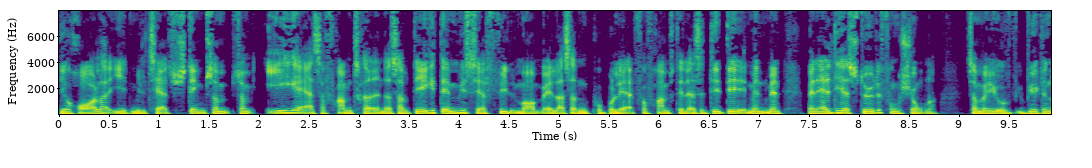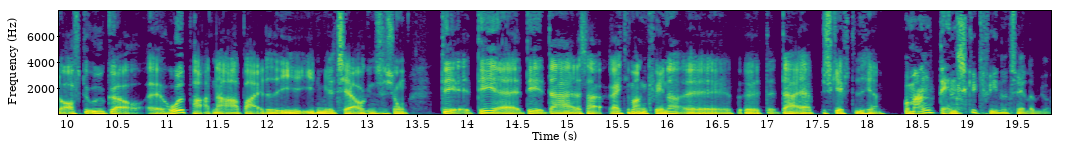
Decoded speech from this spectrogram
de roller i et militært system, som, som ikke er så fremtrædende. Altså, det er ikke dem, vi ser film om, eller sådan populært for fremstillet. Altså, det, det, men, men, men alle de her støttefunktioner, som jo virkelig ofte udgør øh, hovedparten af arbejdet i, i en militær organisation, det, det er, det, der er altså rigtig mange kvinder, øh, øh, der er beskæftiget her. Hvor mange danske kvinder taler vi om?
